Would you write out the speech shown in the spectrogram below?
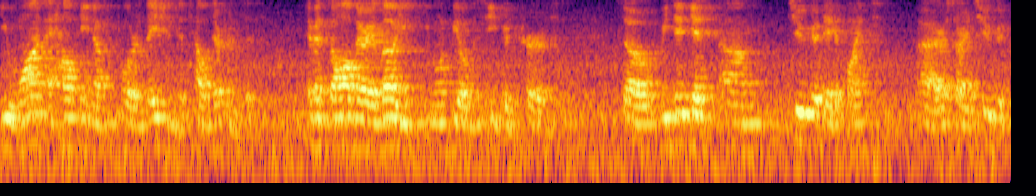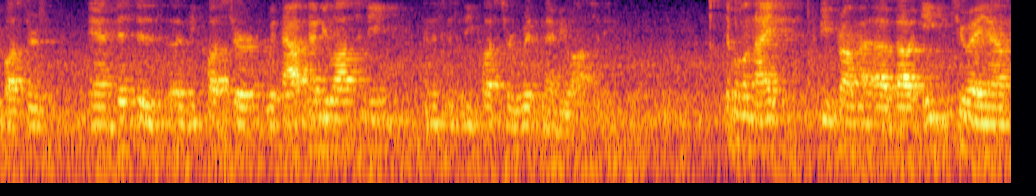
you want a healthy enough polarization to tell differences. If it's all very low, you, you won't be able to see good curves. So we did get um, two good data points, uh, or sorry, two good clusters. And this is uh, the cluster without nebulosity, and this is the cluster with nebulosity. Typical night would be from uh, about 8 to 2 a.m.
